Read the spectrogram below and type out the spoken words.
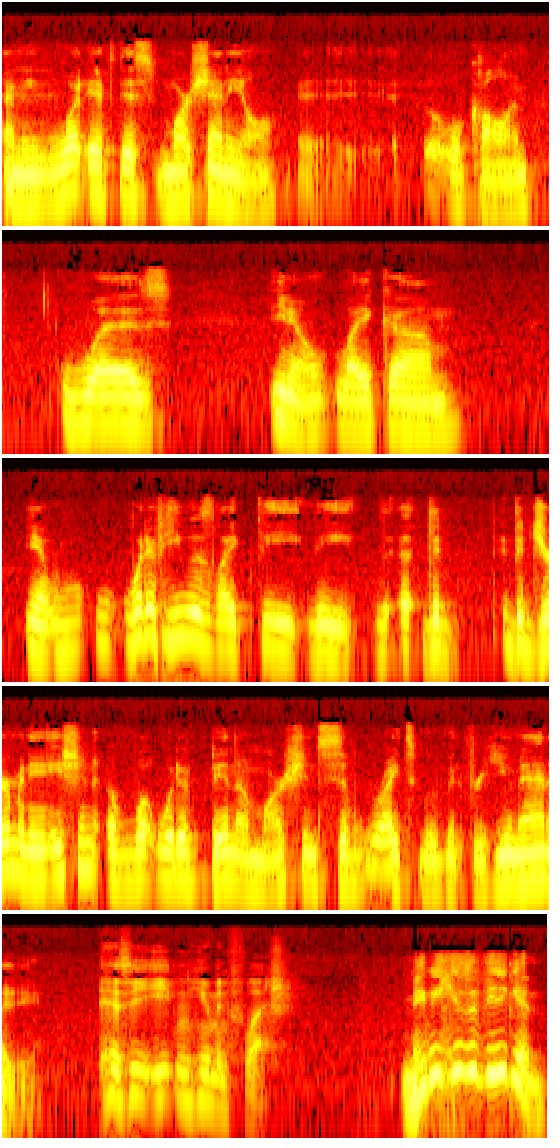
I mean, what if this Martianial, uh, we'll call him, was you know, like, um, you know, what if he was like the the the the, the germination of what would have been a Martian civil rights movement for humanity? Has he eaten human flesh? Maybe he's a vegan.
